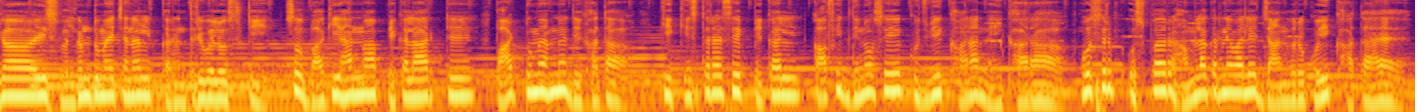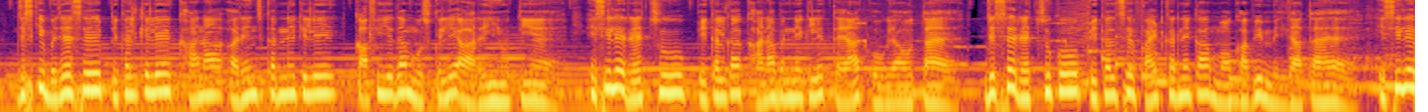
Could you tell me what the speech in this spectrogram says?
Guys welcome to my channel Karan three velocity so Baki Hanma Pickle arc के पार्ट टू में हमने देखा था कि किस तरह से पिकल काफ़ी दिनों से कुछ भी खाना नहीं खा रहा। वो सिर्फ़ उस पर हमला करने वाले जानवरों को ही खाता है, जिसकी वजह से पिकल के लिए खाना अरेंज करने के लिए काफ़ी ज़्यादा मुश्किलें आ रही होती हैं। इसीलिए रेत्सु पिकल का खाना बनने के लिए तैयार हो गया होता है। जिससे रेत्सु को पिकल से फाइट करने का मौका भी मिल जाता है। इसीलिए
